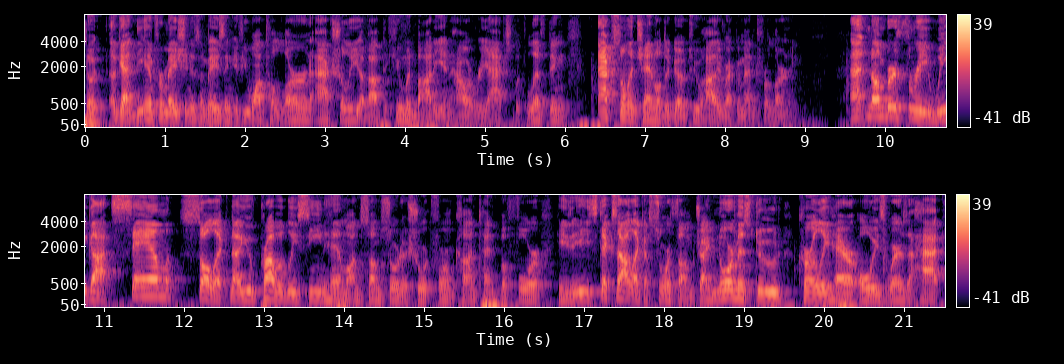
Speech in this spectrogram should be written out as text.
the again, the information is amazing. If you want to learn actually about the human body and how it reacts with lifting, excellent channel to go to. Highly recommend for learning. At number three, we got Sam Sulek. Now, you've probably seen him on some sort of short form content before. He, he sticks out like a sore thumb. Ginormous dude, curly hair, always wears a hat.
